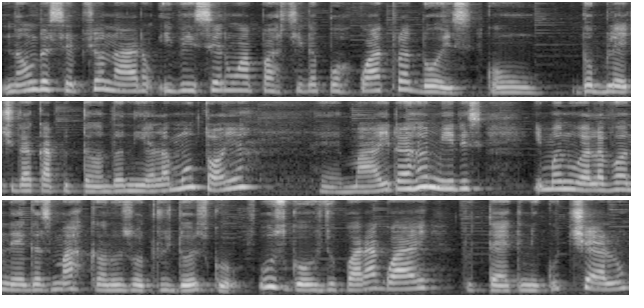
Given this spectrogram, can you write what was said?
não decepcionaram e venceram a partida por 4 a 2, com doblete da capitã Daniela Montoya, é, Mayra Ramírez e Manuela Vanegas marcando os outros dois gols. Os gols do Paraguai, do técnico Cello,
